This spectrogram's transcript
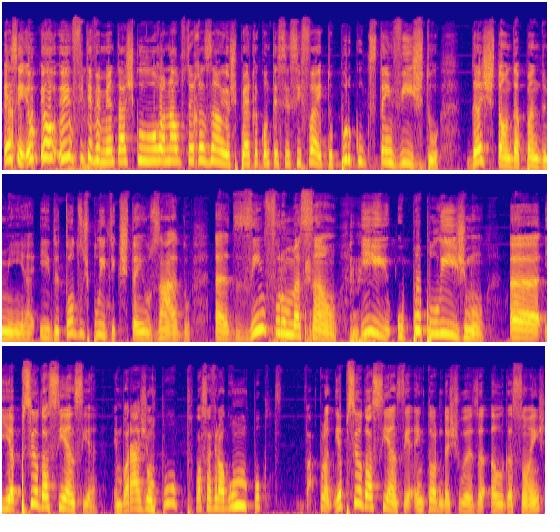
É assim, eu, eu, eu, efetivamente acho que o Ronaldo tem razão, eu espero que aconteça esse efeito, porque o que se tem visto da gestão da pandemia e de todos os políticos que têm usado a desinformação e o populismo uh, e a pseudociência, embora haja um pouco, possa haver algum pouco de Pronto, e a pseudociência em torno das suas alegações,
